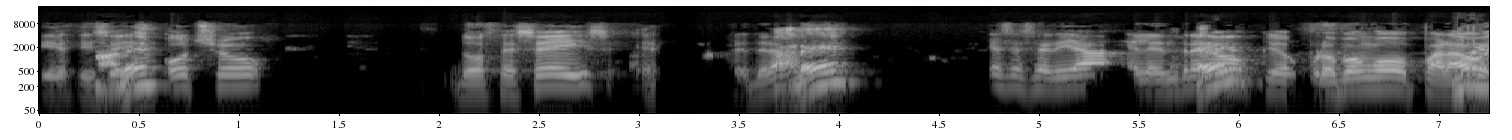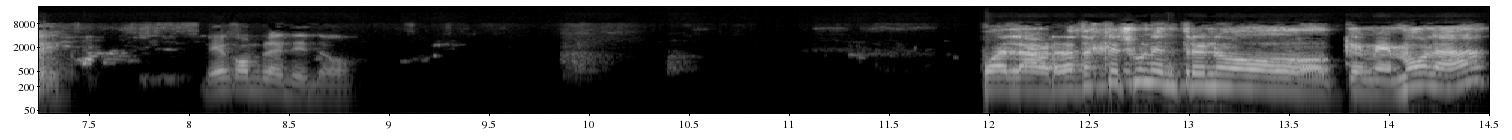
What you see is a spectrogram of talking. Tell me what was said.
16-8, Vale. 12-6, etcétera. ¿Vale? Ese sería el entreno ¿Eh? que os propongo para hoy. Bien completito. Pues la verdad es que es un entreno que me mola.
